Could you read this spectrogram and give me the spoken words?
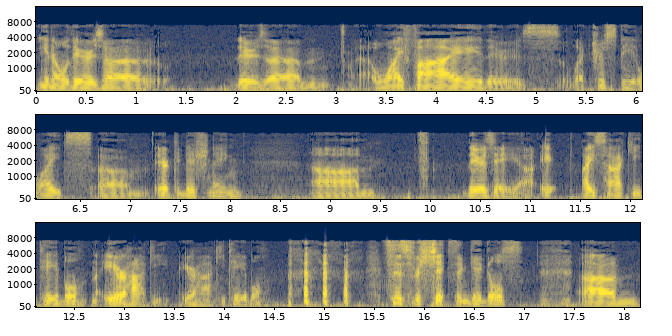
you know, there's a there's um, a Wi-Fi, there's electricity, lights, um, air conditioning. Um, there's a, uh, a ice hockey table, no, air hockey, air hockey table. this is for shits and giggles. Um,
